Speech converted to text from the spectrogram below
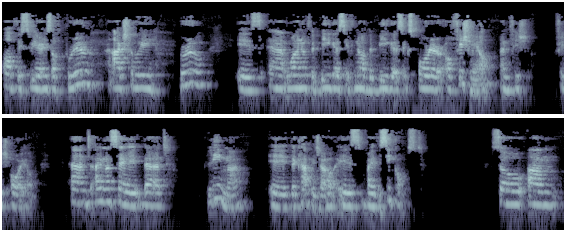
of the experience of Peru. Actually, Peru is uh, one of the biggest, if not the biggest, exporter of fish meal and fish, fish oil. And I must say that Lima, uh, the capital, is by the seacoast. So, um,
